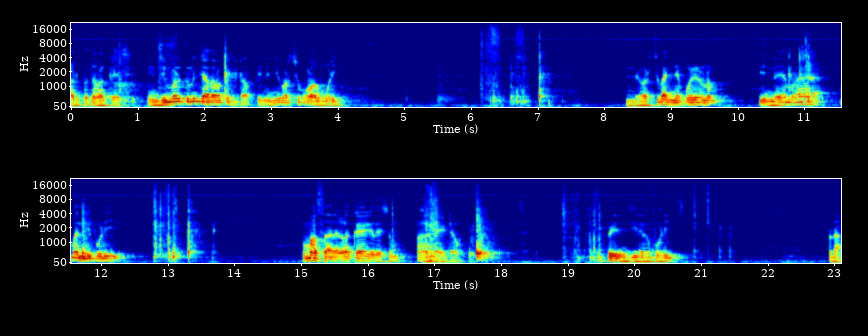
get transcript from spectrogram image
അടുപ്പത്തെ വക്ക വെച്ച്. ഇഞ്ചിയും വെളുത്തുള്ളിയും ചതവൊക്കെ ഇട്ടോ പിന്നെ ഇഞ്ചി കുറച്ച് മുളകും പൊടി. പിന്നെ കുറച്ച് മഞ്ഞപ്പൊടി ഇടണം. പിന്നെ നമ്മളെ മല്ലിപ്പൊടി. മസാലകളൊക്കെ ഏകദേശം ആകാനായിട്ടോ. പെരുംജീരകപ്പൊടി ഇടാ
